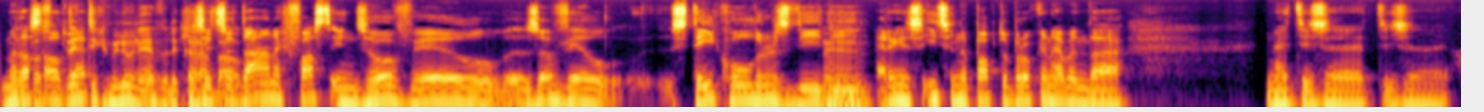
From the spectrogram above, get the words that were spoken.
maar dat, is kost altijd... 20 miljoen hè, voor de Je zit Carabao. zodanig vast in zoveel, zoveel stakeholders die, die Ja. ergens iets in de pap te brokken hebben. Dat, nee, het is... eh, het is eh, ja.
